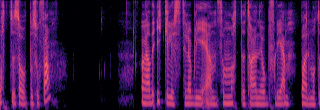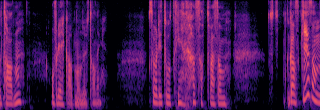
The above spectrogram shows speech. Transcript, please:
måtte sove på sofaen. Og jeg hadde ikke lyst til å bli en som måtte ta en jobb fordi jeg bare måtte ta den, og fordi jeg ikke hadde noen utdanning. Så var de to tingene jeg har satt meg som ganske sånn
